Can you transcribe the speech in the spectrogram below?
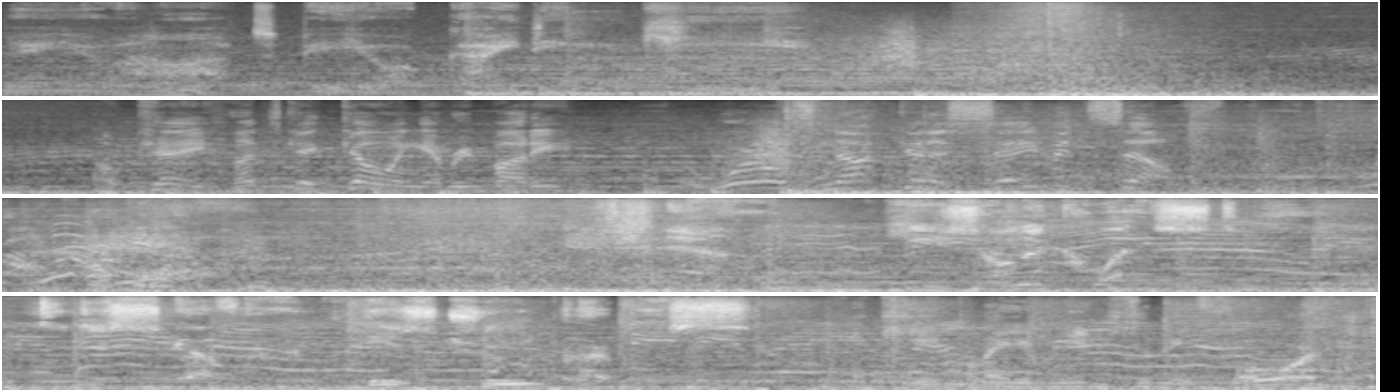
May your heart be your guiding key. Okay, let's get going, everybody. The world's not gonna save itself. Now, he's on a quest to discover his true purpose. The Keyblade needs to be forged,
